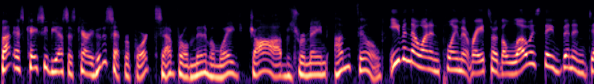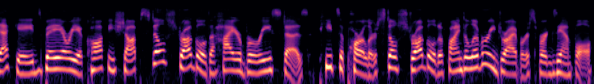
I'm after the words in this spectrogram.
But as KCBS's Carrie Hodousek reports, several minimum wage jobs remain unfilled. Even though unemployment rates are the lowest they've been in decades, Bay Area coffee shops still struggle to hire baristas. Pizza parlors still struggle to find delivery drivers, for example.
